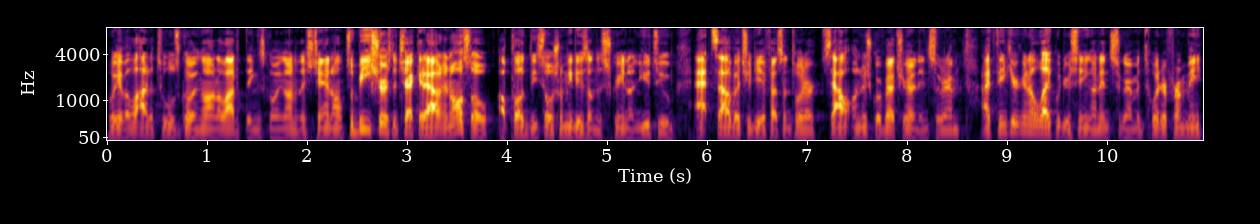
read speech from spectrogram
But we have a lot of tools going on, a lot of things going on on this channel. So be sure to check it out. And also, I'll plug the social medias on the screen on YouTube at Sal Vetri DFS on Twitter, Sal underscore Vetri on Instagram. I think you're going to like what you're seeing on Instagram and Twitter from me,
